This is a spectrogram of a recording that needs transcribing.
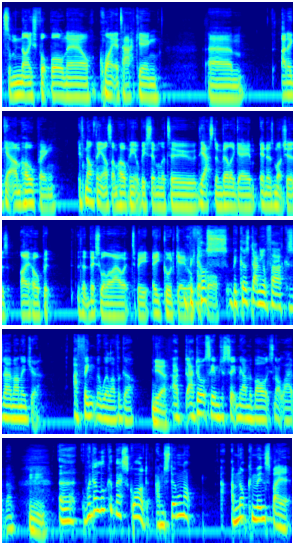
some nice football now, quite attacking. Um, and again, I'm hoping, if nothing else, I'm hoping it'll be similar to the Aston Villa game. In as much as I hope it that this will allow it to be a good game of because because Daniel Farke's their manager, I think they will have a go. Yeah, I, I don't see him just sitting behind the ball. It's not like them. Mm-hmm. Uh, when I look at their squad, I'm still not. I'm not convinced by it.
